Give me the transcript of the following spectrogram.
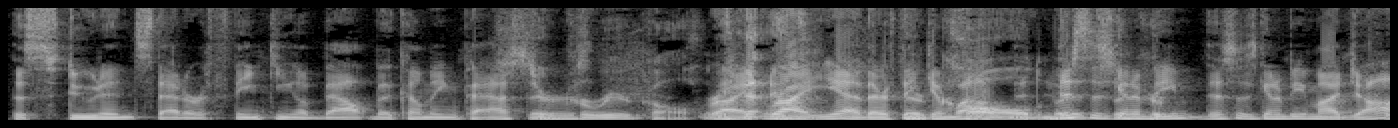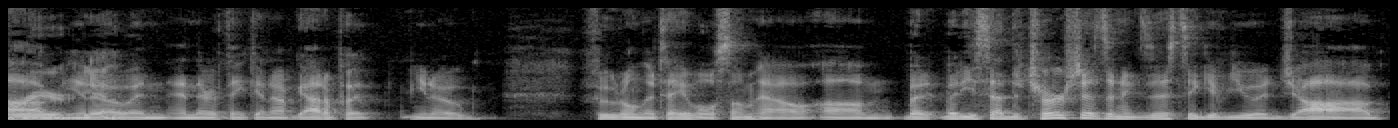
the students that are thinking about becoming pastors their career call. right right. Yeah they're thinking called, wow this is going to be this is going to be my job Career, you know yeah. and, and they're thinking i've got to put you know food on the table somehow. Um, but but he said the church doesn't exist to give you a job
